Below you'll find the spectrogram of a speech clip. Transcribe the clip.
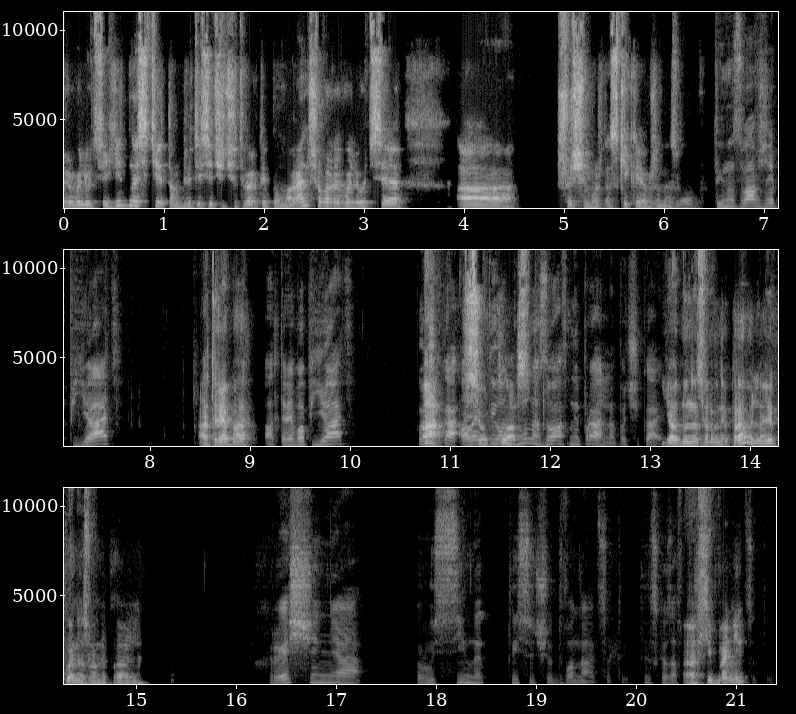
Революція Гідності, там 2004 Помаранчева революція, а, що ще можна, скільки я вже назвав? Ти назвав вже 5, А треба, а треба 5. А, Почекай, але всьо, ти клас. одну назвав неправильно, почекай. я одну назвав неправильно, а яку я назвав неправильно? Хрещення Русі не 1012. Ти сказав А хіба ні? 1012.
